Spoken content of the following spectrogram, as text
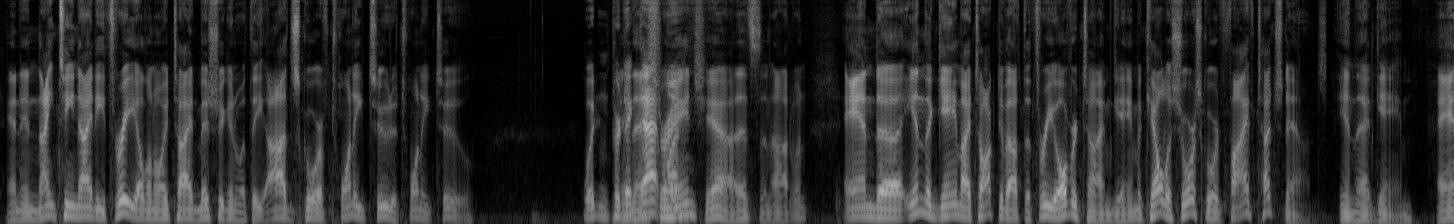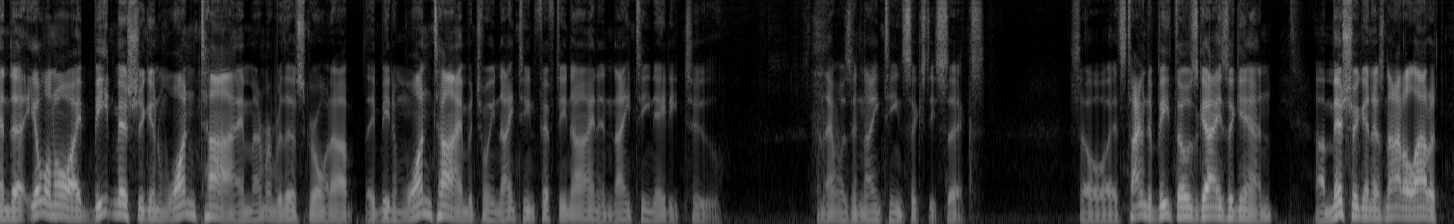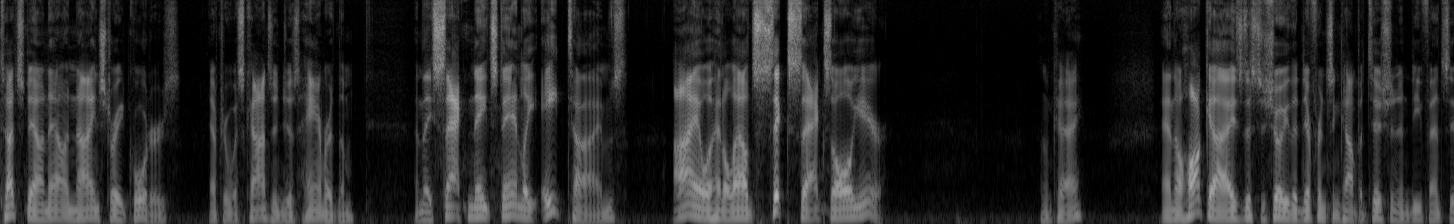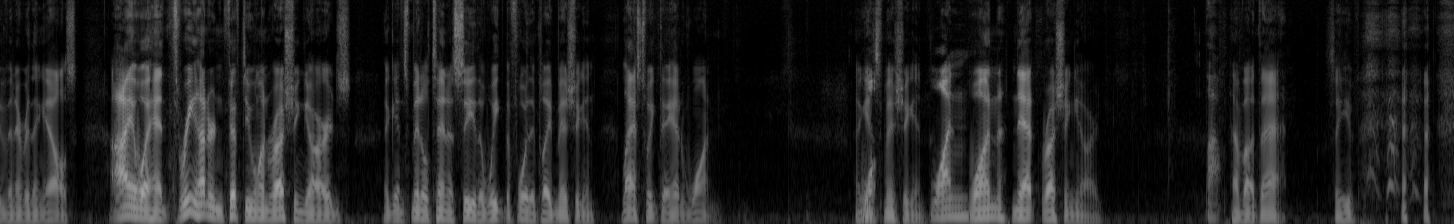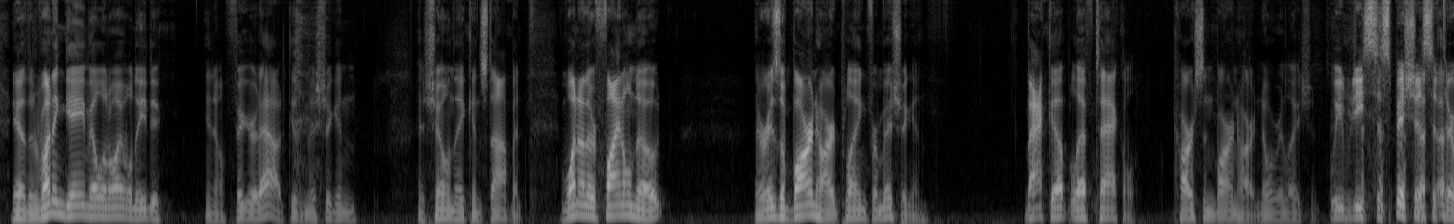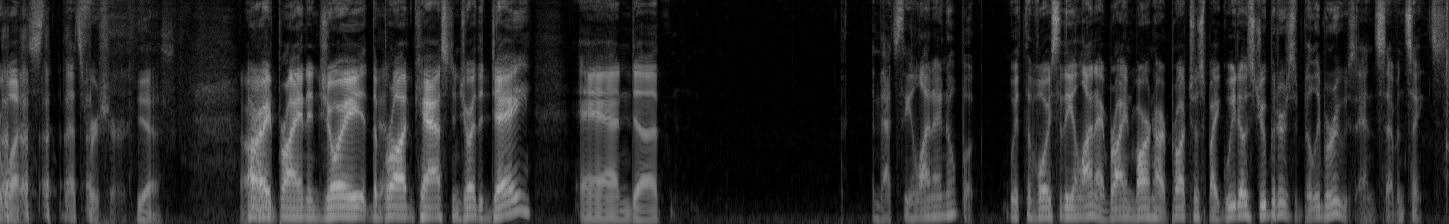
And in 1993, Illinois tied Michigan with the odd score of 22 to 22. Wouldn't predict that, strange. One. Yeah, that's an odd one. And uh, in the game, I talked about the three overtime game. Mikel Leshoure scored five touchdowns in that game. And uh, Illinois beat Michigan one time. I remember this growing up. They beat them one time between 1959 and 1982, and that was in 1966. So uh, it's time to beat those guys again. Uh, Michigan has not allowed a touchdown now in nine straight quarters after Wisconsin just hammered them. And they sacked Nate Stanley eight times. Iowa had allowed six sacks all year. Okay? And the Hawkeyes, just to show you the difference in competition and defensive and everything else, Iowa had 351 rushing yards against Middle Tennessee the week before they played Michigan. Last week they had one against one, Michigan. One one net rushing yard. Wow. How about that? So you, yeah, the running game, Illinois will need to, you know, figure it out because Michigan has shown they can stop it. One other final note: there is a Barnhart playing for Michigan, backup left tackle Karsen Barnhart, no relation. We'd be suspicious if there was. That's for sure. Yes. All, All right. right. Brian. Enjoy the yeah. broadcast. Enjoy the day, and uh, and that's the Illini Notebook with the voice of the Illini, Brian Barnhart, brought to us by Guido's, Jupiters, Billy Barooz, and Seven Saints.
